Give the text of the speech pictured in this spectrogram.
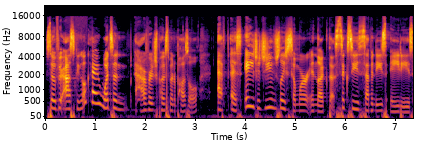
So if you're asking, okay, what's an average postmenopausal FSH? It's usually somewhere in like the 60s, 70s, 80s.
